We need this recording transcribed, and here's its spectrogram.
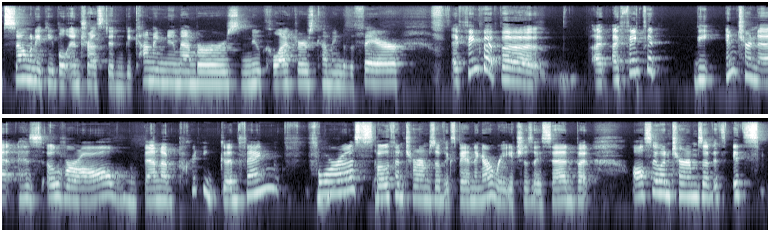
so many people interested in becoming new members, new collectors coming to the fair. I think that the I, I think that the internet has overall been a pretty good thing for mm-hmm. us, both in terms of expanding our reach, as I said, but also in terms of it's it's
